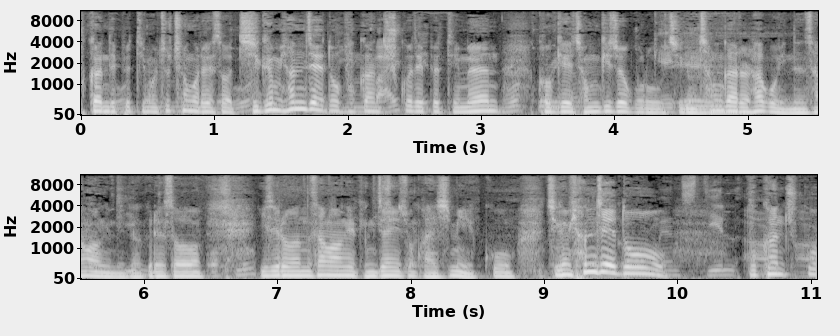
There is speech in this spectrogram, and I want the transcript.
북한 대표팀을 초청을 해서 지금 현재도 북한 축구 대표팀은 거기에 정기적으로 지금 참가를 하고 있는 상황입니다. 그래서 이런 상황에 굉장히 좀 관심이 있고 지금 현재도 북한 축구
